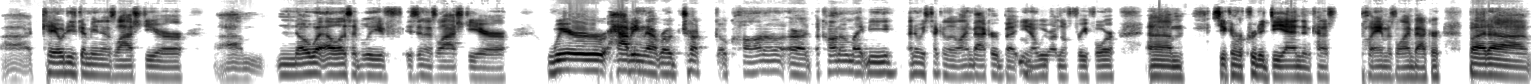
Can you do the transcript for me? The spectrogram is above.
uh, Coyote's going to be in his last year. Um, Noah Elliss, I believe, is in his last year. We're having that road truck O'Connor or O'Connor might be. I know he's technically a linebacker, but you know we run the three four, um, so you can recruit a D end and kind of play him as linebacker. But uh,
